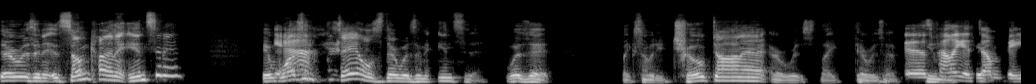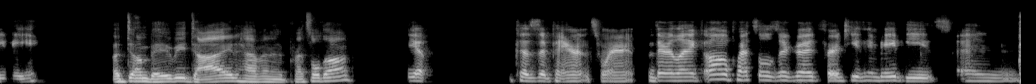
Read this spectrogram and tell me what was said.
There was an some kind of incident. It Yeah. wasn't sales. There was an incident. Was it like somebody choked on it, or was like there was a It was probably a dumb baby. a dumb baby died having a pretzel dog? Yep. Because the parents weren't. They're like, oh, pretzels are good for teething babies, and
